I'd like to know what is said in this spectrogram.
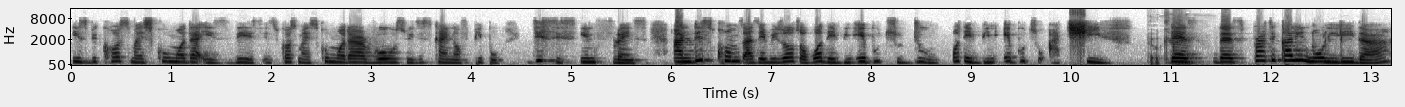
It's because my school mother is this. It's because my school mother rolls with this kind of people. This is influence. And this comes as a result of what they've been able to do, what they've been able to achieve. Okay There's there's practically no leader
